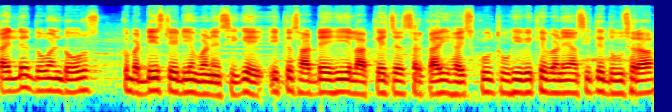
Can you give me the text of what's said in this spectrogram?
ਪਹਿਲੇ ਦੋ ਇੰਡੋਰ ਕਬੱਡੀ ਸਟੇਡੀਅਮ ਬਣੇ ਸੀਗੇ। ਇੱਕ ਸਾਡੇ ਹੀ ਇਲਾਕੇ 'ਚ ਸਰਕਾਰੀ ਹਾਈ ਸਕੂਲ ਥੂਹੀ ਵਿਖੇ ਬਣਿਆ ਸੀ ਤੇ ਦੂਸਰਾ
